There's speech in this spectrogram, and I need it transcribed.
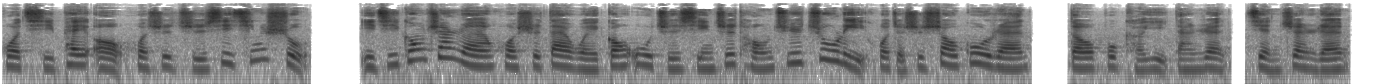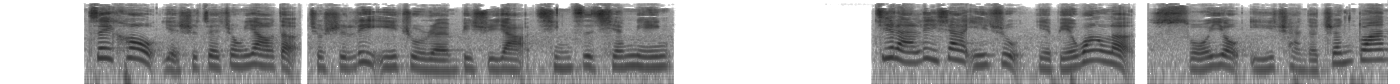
或其配偶或是直系亲属。以及公证人或是代为公务执行之同居助理或者是受雇人都不可以担任见证人。最后也是最重要的，就是立遗嘱人必须要亲自签名。既然立下遗嘱，也别忘了所有遗产的争端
